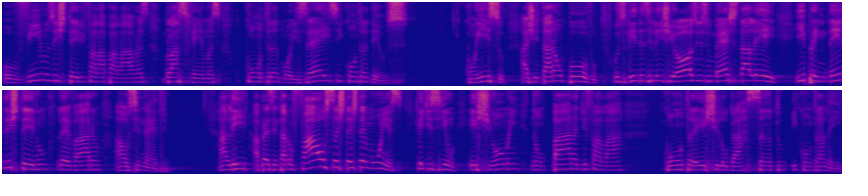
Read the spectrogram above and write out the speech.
Ouvimos Esteve falar palavras blasfemas contra Moisés e contra Deus. Com isso, agitaram o povo, os líderes religiosos e os mestres da lei, e prendendo Estevão, levaram ao sinédrio. Ali apresentaram falsas testemunhas que diziam: Este homem não para de falar contra este lugar santo e contra a lei.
